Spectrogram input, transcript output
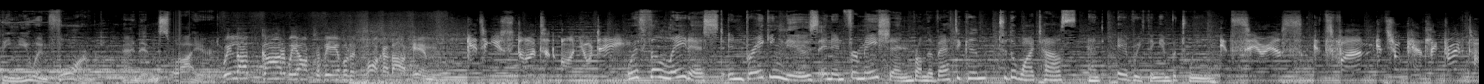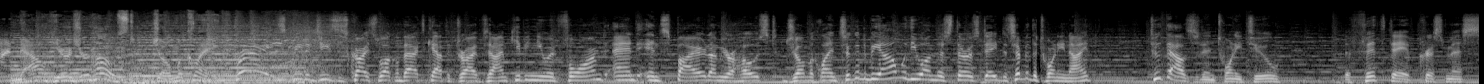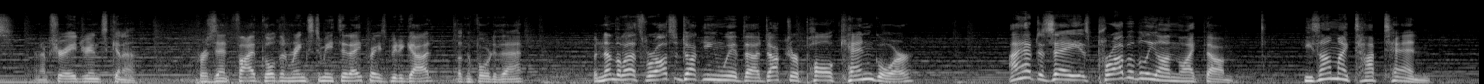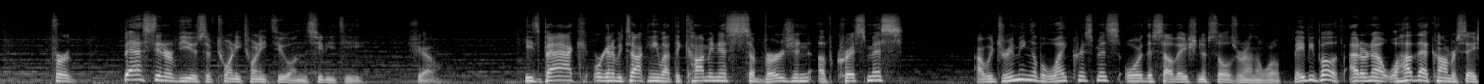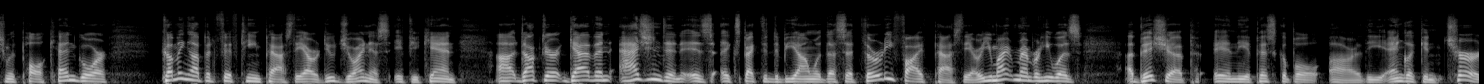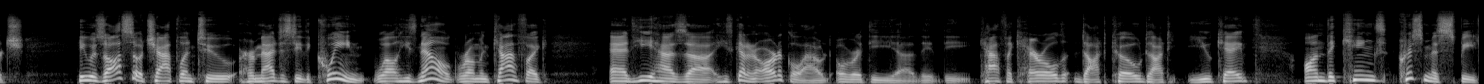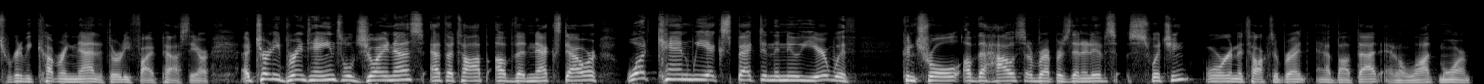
keeping you informed and inspired. We love God, we ought to be able to talk about Him. Getting you started on your day. With the latest in breaking news and information from the Vatican to the White House and everything in between. It's serious, it's fun, it's your Catholic Drive Time. Now, here's your host, Joe McClain. Praise be to Jesus Christ. Welcome back to Catholic Drive Time, keeping you informed and inspired. I'm your host, Joe McClain. So good to be on with you on this Thursday, December the 29th, 2022, the fifth day of Christmas. And I'm sure Adrian's going to present five golden rings to me today. Praise be to God. Looking forward to that. But nonetheless, we're also talking with uh, Dr. Paul Kengor. I have to say, is probably on like the, um, he's on my top 10 for best interviews of 2022 on the CDT show. He's back. We're going to be talking about the communist subversion of Christmas. Are we dreaming of a white Christmas or the salvation of souls around the world? Maybe both. I don't know. We'll have that conversation with Paul Kengor coming up at 15 past the hour. Do join us if you can. Uh, Dr. Gavin Ashenden is expected to be on with us at 35 past the hour. You might remember he was a bishop in the Episcopal or uh, the Anglican Church. He was also chaplain to Her Majesty the Queen. Well, he's now Roman Catholic and he has uh, he's got an article out over at the uh, the the CatholicHerald.co.uk on the King's Christmas speech. We're going to be covering that at 35 past the hour. Attorney Brent Haynes will join us at the top of the next hour. What can we expect in the new year with control of the House of Representatives switching? We're going to talk to Brent about that and a lot more.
